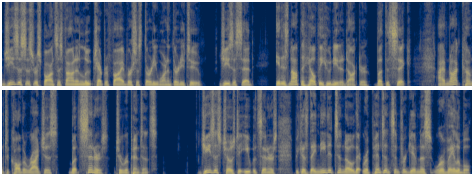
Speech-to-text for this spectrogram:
Jesus' response is found in Luke chapter 5 verses 31 and 32. Jesus said, It is not the healthy who need a doctor, but the sick. I have not come to call the righteous, but sinners to repentance. Jesus chose to eat with sinners because they needed to know that repentance and forgiveness were available.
